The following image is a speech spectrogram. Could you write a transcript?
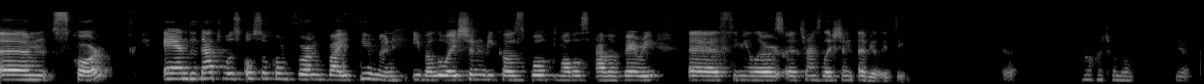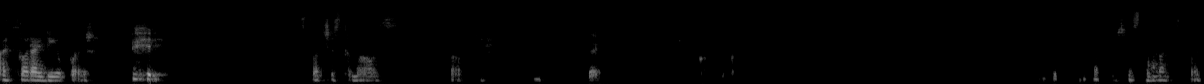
um, score, and that was also confirmed by human evaluation because both models have a very similar translation ability. Oh, I don't know. Yeah. I thought I knew, but it's not just a mouse. Oh. Sorry. It's just a mouse, but.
